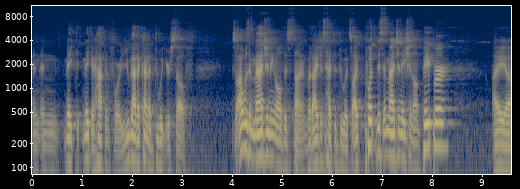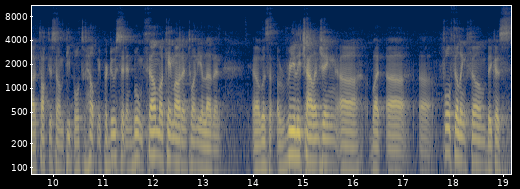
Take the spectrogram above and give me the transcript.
and, and make, make it happen for you. You got to kind of do it yourself. So I was imagining all this time, but I just had to do it. So I put this imagination on paper. I uh, talked to some people to help me produce it, and boom, Thelma came out in 2011. Uh, it was a, really challenging uh, but uh, uh, fulfilling film because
